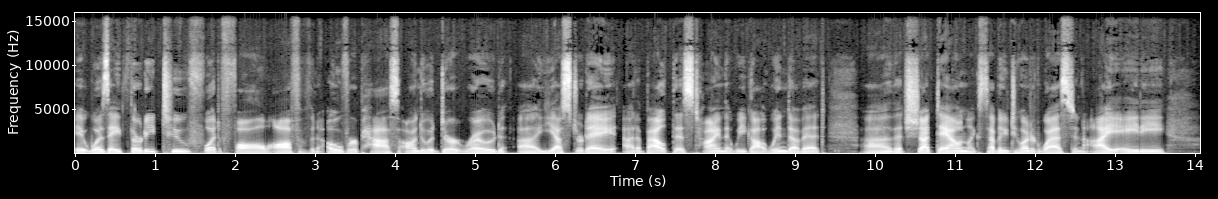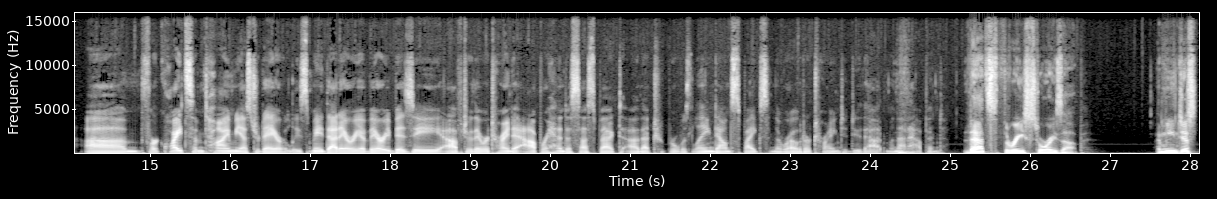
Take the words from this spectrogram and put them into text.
it was a 32 foot fall off of an overpass onto a dirt road uh, yesterday at about this time that we got wind of it. Uh, that shut down like 7200 West and I 80 um, for quite some time yesterday, or at least made that area very busy after they were trying to apprehend a suspect. Uh, that trooper was laying down spikes in the road or trying to do that when that happened. That's three stories up. I mean, just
